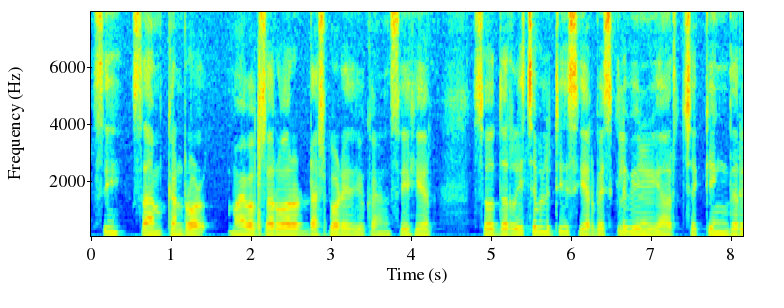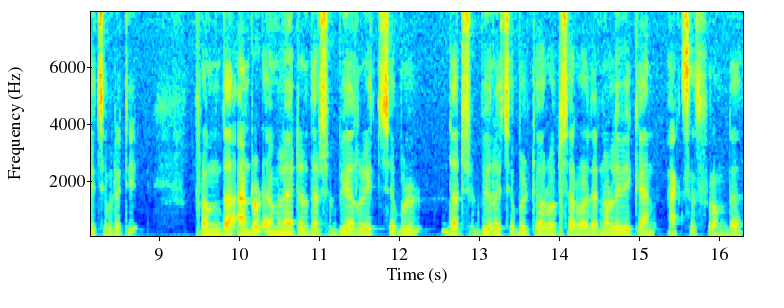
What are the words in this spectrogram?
See XAMPP control my web server dashboard you can see here so the reachability is here basically we are checking the reachability. From the Android emulator there should be a reachable that should be reachable to our web server. Then only we can access from the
